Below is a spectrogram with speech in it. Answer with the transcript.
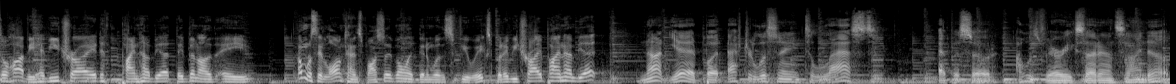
So, Javi, have you tried PintHub yet? They've been on a, I don't want to say long time sponsor. They've only been with us a few weeks, but have you tried PintHub yet? Not yet, but after listening to last episode, I was very excited and signed up.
